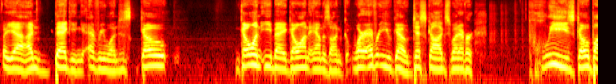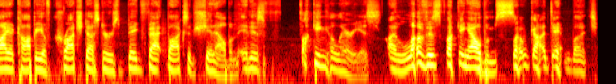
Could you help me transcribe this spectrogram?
But yeah, I'm begging everyone just go go on eBay, go on Amazon, wherever you go, Discogs, whatever. Please go buy a copy of Crotch Duster's Big Fat Box of Shit album. It is fucking hilarious. I love this fucking album so goddamn much.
